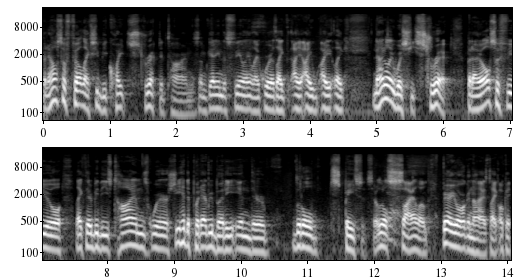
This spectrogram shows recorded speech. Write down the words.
But I also felt like she'd be quite strict at times. I'm getting this feeling like where like I, I, I like not only was she strict, but I also feel like there'd be these times where she had to put everybody in their little spaces, their little Yes. silos, very organized. Like, okay,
